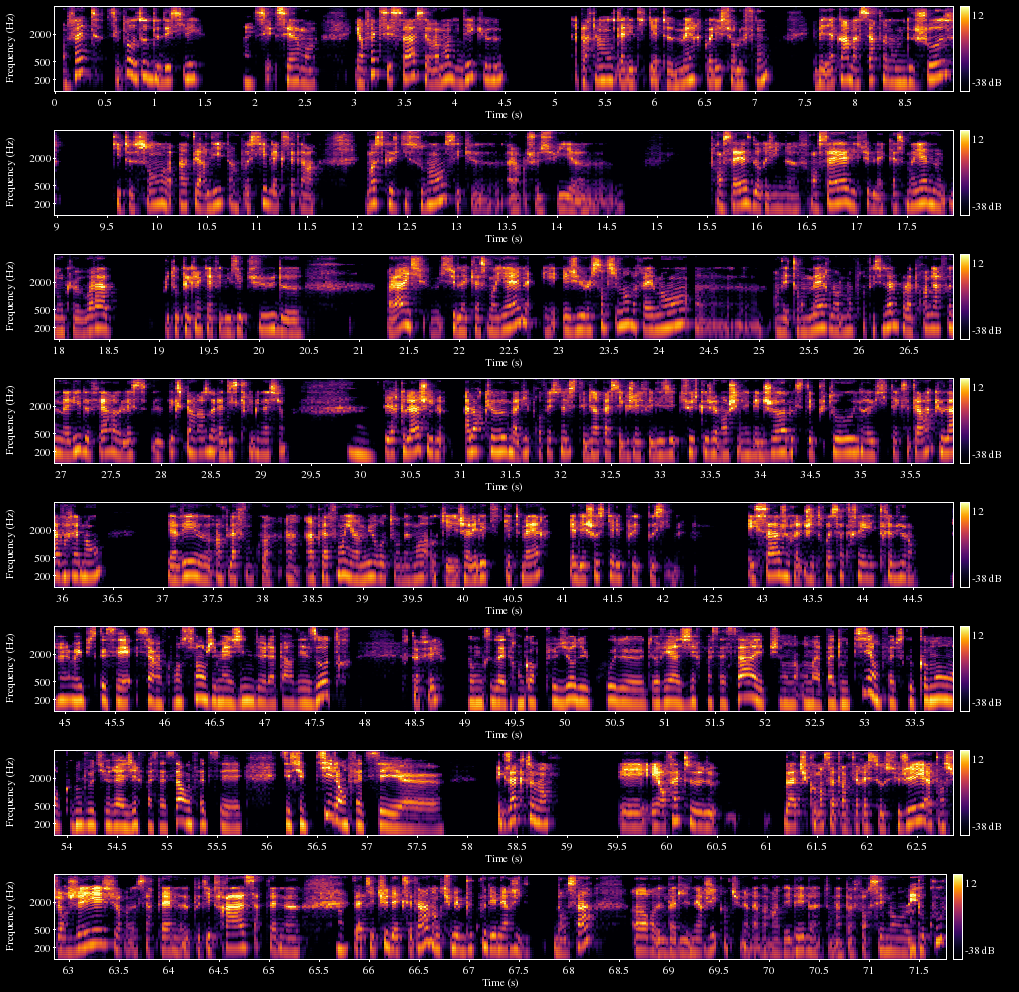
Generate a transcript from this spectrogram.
en fait, c'est pas aux autres de décider. C'est à moi. Et en fait, c'est ça, c'est vraiment l'idée que, à partir du moment où tu as l'étiquette mère collée sur le front, eh ben, il y a quand même un certain nombre de choses qui te sont interdites, impossibles, etc. Moi, ce que je dis souvent, c'est que, alors, je suis euh, française, d'origine française, issue de la classe moyenne, donc, donc euh, voilà, plutôt quelqu'un qui a fait des études, euh, voilà, issu, issu, de la classe moyenne. Et, et j'ai eu le sentiment vraiment, euh, en étant mère dans le monde professionnel, pour la première fois de ma vie, de faire l'expérience de la discrimination. Mmh. C'est-à-dire que là, j'ai alors que ma vie professionnelle s'était bien passée, que j'ai fait des études, que j'avais enchaîné mes jobs, que c'était plutôt une réussite, etc., que là, vraiment, il y avait un plafond, quoi. Un, plafond et un mur autour de moi. OK, j'avais l'étiquette mère, il y a des choses qui allaient plus être possibles. Et ça, j'ai trouvé ça très, très violent. oui, puisque c'est inconscient, j'imagine, de la part des autres. Tout à fait. Donc, ça doit être encore plus dur, du coup, de, réagir face à ça. Et puis, on n'a pas d'outils, en fait. Parce que comment, comment veux-tu réagir face à ça En fait, c'est subtil, en fait. Euh Exactement. Et, et, en fait, bah, tu commences à t'intéresser au sujet, à t'insurger sur euh, certaines petites phrases, certaines euh, attitudes, etc. Donc, tu mets beaucoup d'énergie dans ça. Or, bah, de l'énergie, quand tu viens d'avoir un bébé, bah, tu n'en as pas forcément euh, beaucoup.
